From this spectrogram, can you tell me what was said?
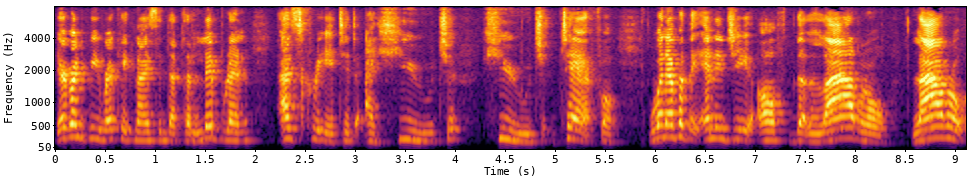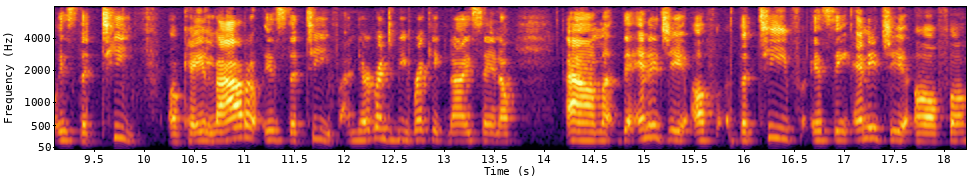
you're going to be recognizing that the Libran has created a huge, huge theft. Whenever the energy of the Laro, Laro is the thief. Okay, Laro is the thief, and you're going to be recognizing. Uh, um, the energy of the thief is the energy of uh,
